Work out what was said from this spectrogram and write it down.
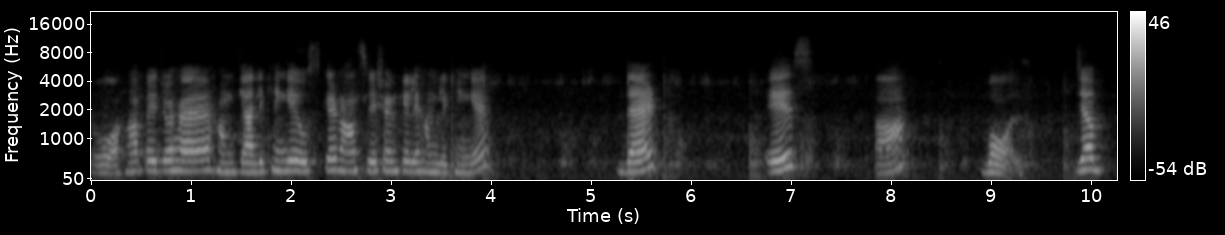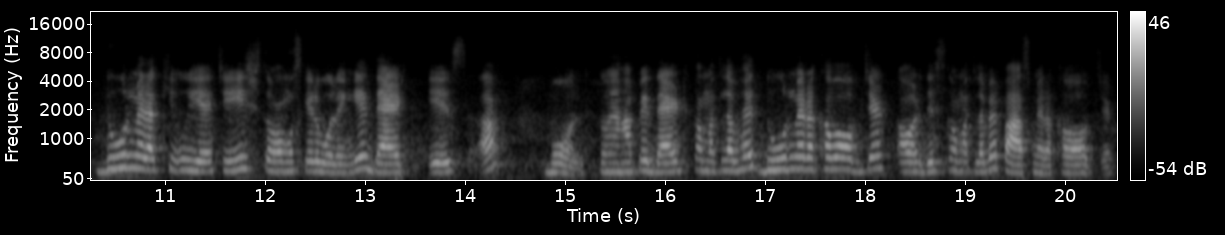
तो वहाँ पे जो है, हम क्या लिखेंगे? उसके ट्रांसलेशन के लिए हम लिखेंगे दैट इज़ अ बॉल जब दूर में रखी हुई है चीज़ तो हम उसके लिए बोलेंगे दैट इज़ अ बॉल तो यहाँ पे दैट का मतलब है दूर में रखा हुआ ऑब्जेक्ट और दिस का मतलब है पास में रखा हुआ ऑब्जेक्ट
